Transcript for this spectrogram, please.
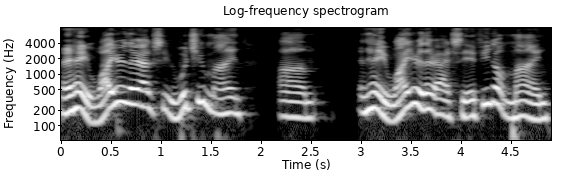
And hey, while you're there, actually, would you mind um, and hey, while you're there, actually, if you don't mind,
